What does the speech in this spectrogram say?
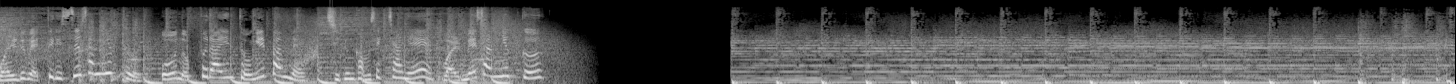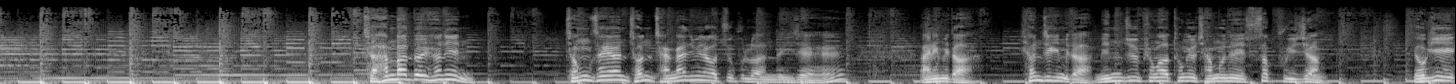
월드 매트리스 369. 온 오프라인 동일 판매. 지금 검색창에 월매 369. 자, 한반도의 현인 정세현 전 장관님이라고 쭉 불러왔는데 이제 아닙니다. 현직입니다. 민주평화통일자문회의 수석 부의장. 여기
